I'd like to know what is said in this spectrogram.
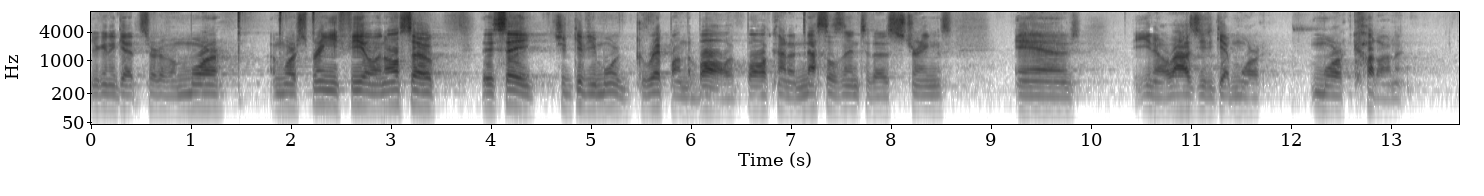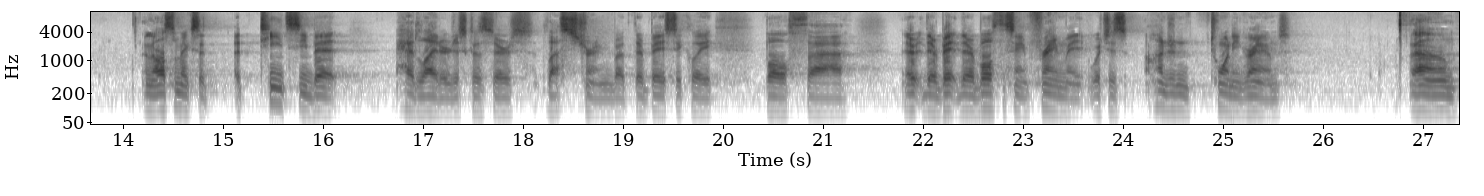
you're going to get sort of a more a more springy feel, and also they say should give you more grip on the ball. The ball kind of nestles into those strings and you know allows you to get more more cut on it. And it also makes it a teensy bit head lighter just because there's less string, but they're basically both uh, they're, they're, they're both the same frame weight, which is 120 grams, um,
